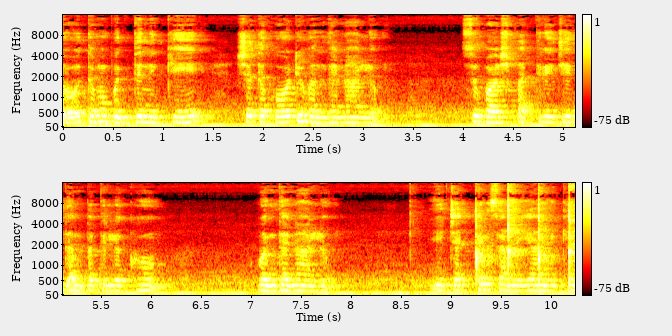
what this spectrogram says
గౌతమ బుద్ధునికి శతకోటి వందనాలు. సుభాష్ పత్రిజీ దంపతులకు వందనాలు. ఈ చక్కని సమయానికి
